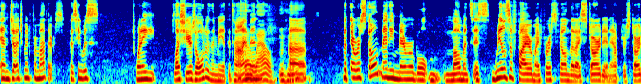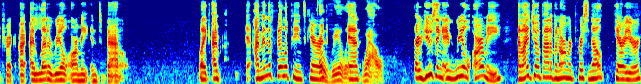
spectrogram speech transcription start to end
and judgment from others because he was 20 plus years older than me at the time Oh and wow. hmm uh, but there were so many memorable moments it's wheels of fire my first film that i starred in after star trek i, I led a real army into battle like I, i'm in the philippines karen Oh really? and wow. they're using a real army and i jump out of an armored personnel carrier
